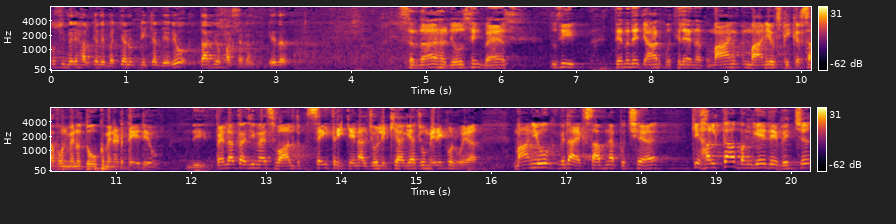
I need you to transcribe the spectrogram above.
ਤੁਸੀਂ ਮੇਰੇ ਹਲਕੇ ਦੇ ਬੱਚਿਆਂ ਨੂੰ ਟੀਚਰ ਦੇ ਦਿਓ ਤਾਂ ਕਿ ਉਹ ਪੜ੍ਹ ਸਕਣ। ਇਹਦਾ ਸਰਦਾਰ ਹਰਜੋਤ ਸਿੰਘ ਬੈਂਸ ਤੁਸੀਂ ਤਿੰਨ ਦੇ ਚਾਰ ਪੁੱਛ ਲਿਆ ਇਹਨਾਂ ਤੋਂ। ਮਾਨ ਮਾਨਯੋਗ ਸਪੀਕਰ ਸਾਹਿਬ ਹੁਣ ਮੈਨੂੰ 2 ਮਿੰਟ ਦੇ ਦਿਓ। ਜੀ। ਪਹਿਲਾਂ ਤਾਂ ਜੀ ਮੈਂ ਸਵਾਲ ਸਹੀ ਤਰੀਕੇ ਨਾਲ ਜੋ ਲਿਖਿਆ ਗਿਆ ਜੋ ਮੇਰੇ ਕੋਲ ਹੋਇਆ ਮਾਨਯੋਗ ਵਿਧਾਇਕ ਸਾਹਿਬ ਨੇ ਪੁੱਛਿਆ ਕਿ ਹਲਕਾ ਬੰਗੇ ਦੇ ਵਿੱਚ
